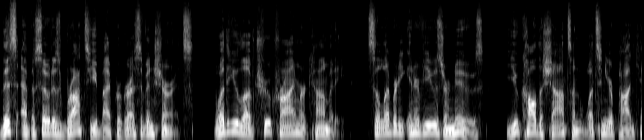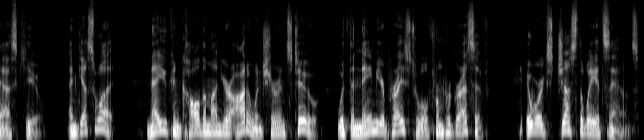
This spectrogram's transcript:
This episode is brought to you by Progressive Insurance. Whether you love true crime or comedy, celebrity interviews or news, you call the shots on what's in your podcast queue. And guess what? Now you can call them on your auto insurance too with the Name Your Price tool from Progressive. It works just the way it sounds.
